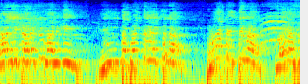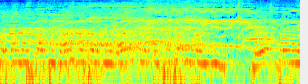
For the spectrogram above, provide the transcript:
ర్యాలీ కార్యక్రమానికి ఇంత పెద్ద ఎత్తున పోటెత్తిన వైఎస్ఆర్ కాంగ్రెస్ పార్టీ కార్యకర్తలకు నాయకులకు ప్రజానికి సేవకులైన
